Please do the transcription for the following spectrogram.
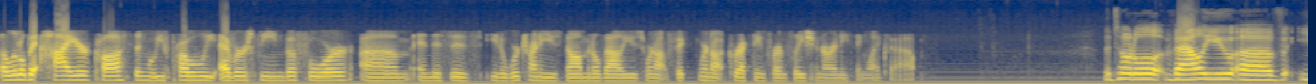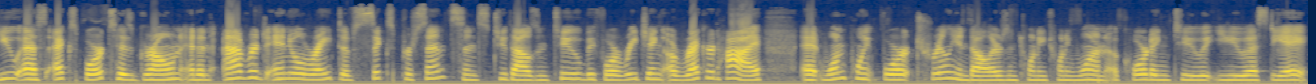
a little bit higher cost than we've probably ever seen before. Um, and this is, you know, we're trying to use nominal values. We're not fi- we're not correcting for inflation or anything like that. The total value of U.S. exports has grown at an average annual rate of 6% since 2002 before reaching a record high at $1.4 trillion in 2021, according to USDA.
